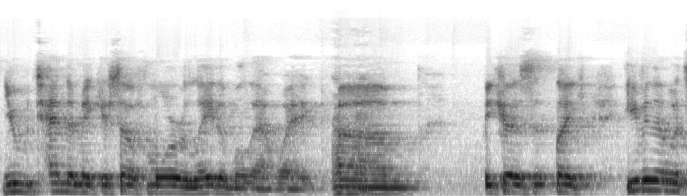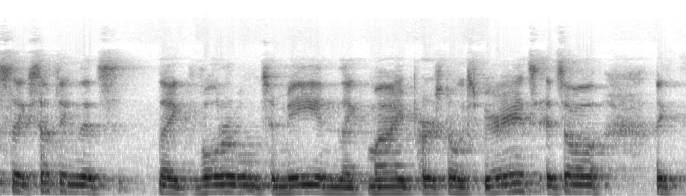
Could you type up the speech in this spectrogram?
you tend to make yourself more relatable that way. Um, because like even though it's like something that's like vulnerable to me and like my personal experience, it's all like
